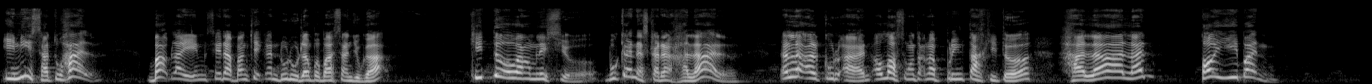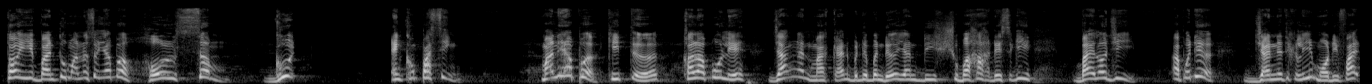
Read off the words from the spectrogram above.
Ini satu hal. Bab lain, saya dah bangkitkan dulu dalam perbahasan juga. Kita orang Malaysia bukanlah sekadar halal. Dalam Al-Quran, Allah SWT perintah kita halalan toyiban. Toyiban tu maksudnya apa? Wholesome, good, encompassing. Maknanya apa? Kita kalau boleh jangan makan benda-benda yang disyubahah dari segi biologi. Apa dia? Genetically modified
